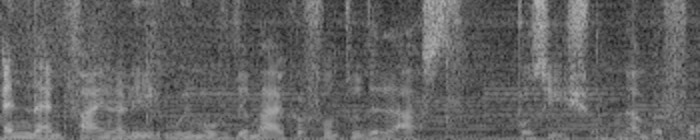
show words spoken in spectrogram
And then finally we move the microphone to the last position, number 4.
